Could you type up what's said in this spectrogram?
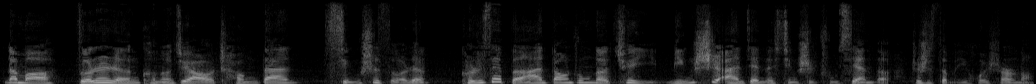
那么责任人可能就要承担刑事责任。可是，在本案当中呢，却以民事案件的形式出现的，这是怎么一回事呢？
